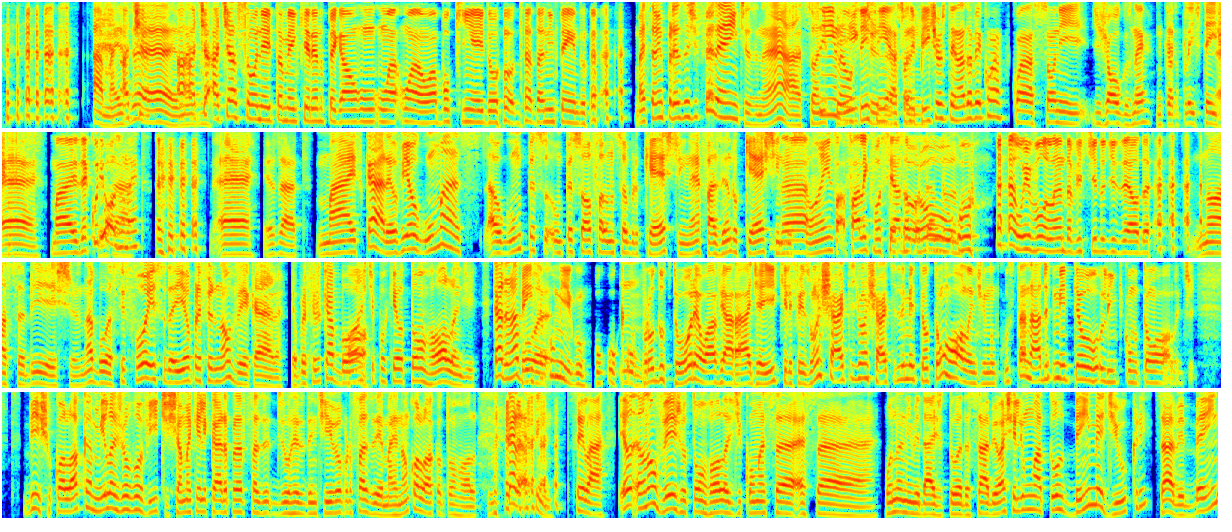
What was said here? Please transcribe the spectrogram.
Ah, mas a tia, é. Mas... A, a, tia, a, tia, Sony aí também querendo pegar um, uma, uma, uma, boquinha aí do, da, da, Nintendo. mas são empresas diferentes, né? A Sony sim, Pictures. Sim, sim, sim. A, a Sony... Sony Pictures tem nada a ver com a, com a Sony de jogos, né? Que é do PlayStation. É. Mas é curioso, né? exato. né? é, exato. Mas, cara, eu vi algumas. Algum pessoal, um pessoal falando sobre o casting, né? Fazendo o casting dos sonhos. Fala que você adorou botando... o o Ivo Holanda vestido de Zelda. Nossa, bicho. Na boa, se for isso daí, eu prefiro não ver, cara. Eu prefiro que aborte, oh. porque o Tom Holland. Cara, na Pensa boa. Pensa comigo. O, o, hum. o, produtor é o Avi Arad aí, que ele fez um Uncharted de Uncharted, ele meteu o Tom Holland. Não custa nada ele meter o Link como Tom Holland. Bicho, coloca Mila Jovovich, chama aquele cara para fazer do Resident Evil para fazer, mas não coloca o Tom Holland. Cara, assim, sei lá. Eu, eu não vejo o Tom Holland como essa essa unanimidade toda, sabe? Eu acho ele um ator bem medíocre, sabe? Bem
